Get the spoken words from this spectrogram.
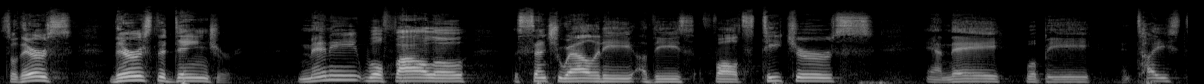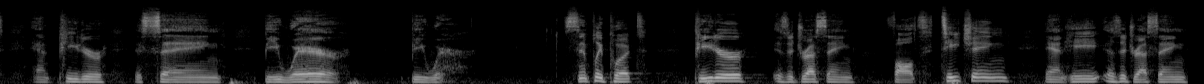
So there's, there's the danger. Many will follow the sensuality of these false teachers, and they will be enticed. And Peter is saying, Beware beware. Simply put, Peter is addressing false teaching and he is addressing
